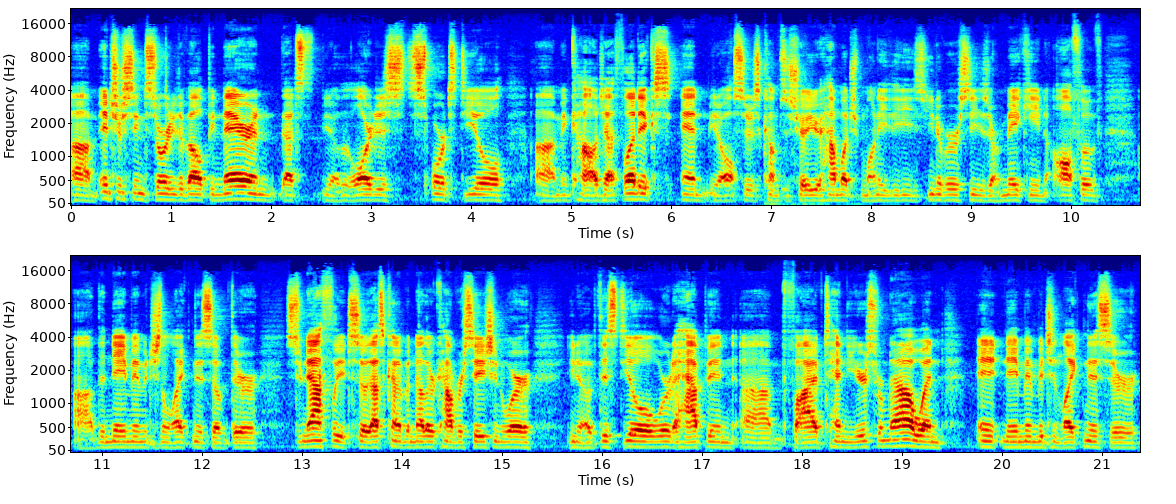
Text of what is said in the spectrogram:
um, interesting story developing there, and that's you know the largest sports deal um, in college athletics, and you know also just comes to show you how much money these universities are making off of uh, the name, image, and likeness of their student athletes. So that's kind of another conversation where you know if this deal were to happen um, five, ten years from now, when name, image, and likeness are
